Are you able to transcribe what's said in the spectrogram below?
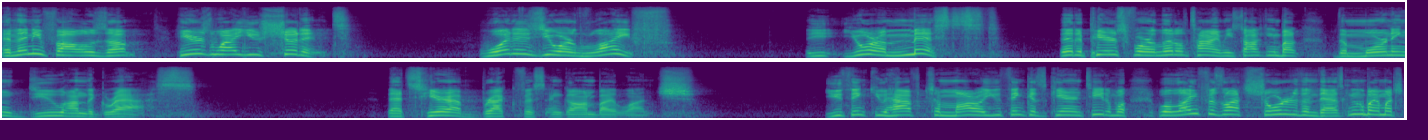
And then he follows up, Here's why you shouldn't. What is your life? You're a mist that appears for a little time. He's talking about the morning dew on the grass that's here at breakfast and gone by lunch. You think you have tomorrow, you think it's guaranteed. Well, well, life is a lot shorter than that. It's going to go by much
